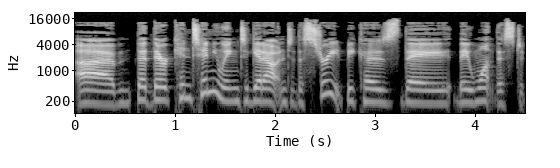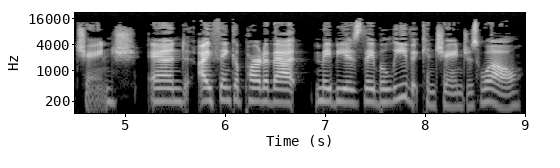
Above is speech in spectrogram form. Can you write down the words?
um, that they're continuing to get out into the street because they they want this to change. And I think a part of that maybe is they believe it can change as well.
